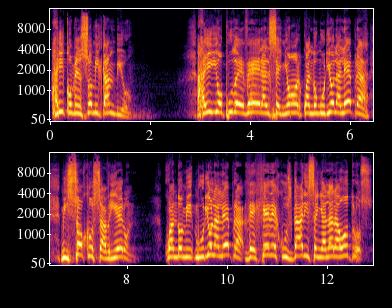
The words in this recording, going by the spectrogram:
ahí comenzó mi cambio. Ahí yo pude ver al Señor cuando murió la lepra. Mis ojos se abrieron. Cuando murió la lepra, dejé de juzgar y señalar a otros.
